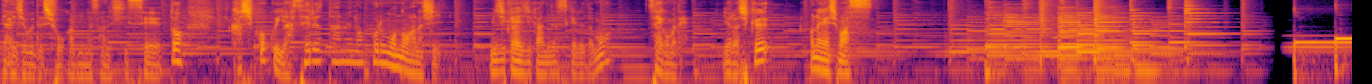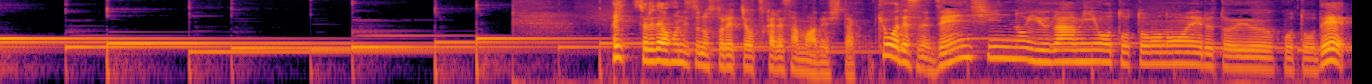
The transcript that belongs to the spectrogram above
大丈夫でしょうか？皆さん姿勢と賢く痩せるためのホルモンのお話。短い時間ですけれども最後までよろしくお願いします。はい。それでは本日のストレッチお疲れ様でした。今日はですね、全身の歪みを整えるということで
